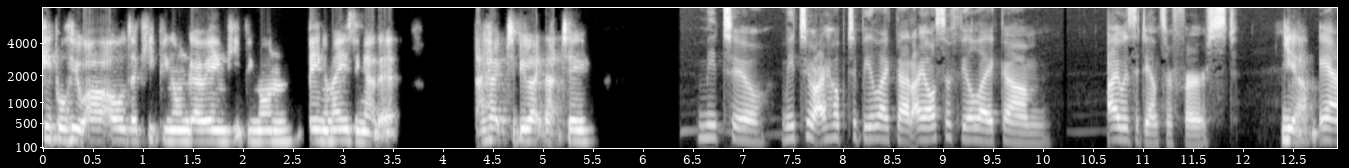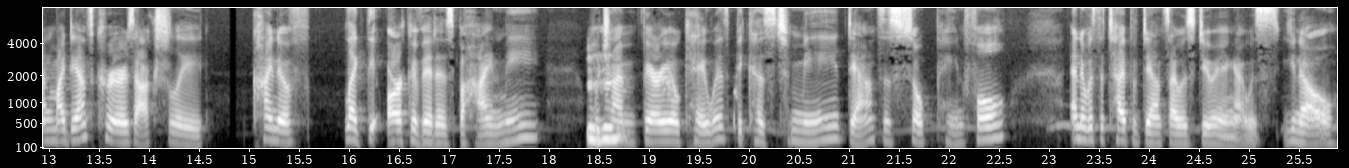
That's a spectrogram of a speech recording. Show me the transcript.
people who are older keeping on going, keeping on being amazing at it. I hope to be like that too. Me too. Me too. I hope to be like that. I also feel like um, I was a dancer first. Yeah. And my dance career is actually kind of like the arc of it is behind me, mm-hmm. which I'm very okay with because to me, dance is so painful. And it was the type of dance I was doing. I was, you know,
